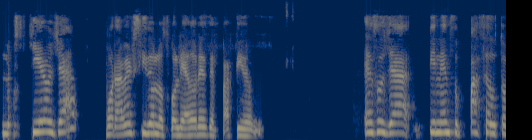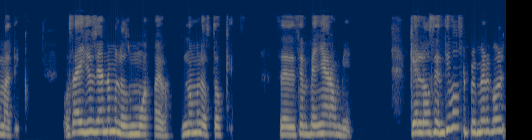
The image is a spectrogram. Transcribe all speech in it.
Los quiero ya por haber sido los goleadores del partido. Esos ya tienen su pase automático. O sea, ellos ya no me los muevas, no me los toques. Se desempeñaron bien. Que lo sentimos el primer gol,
